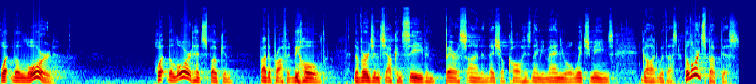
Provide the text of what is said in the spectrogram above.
what the Lord what the Lord had spoken by the prophet. Behold, the virgin shall conceive and bear a son, and they shall call his name Immanuel, which means God with us. The Lord spoke this.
